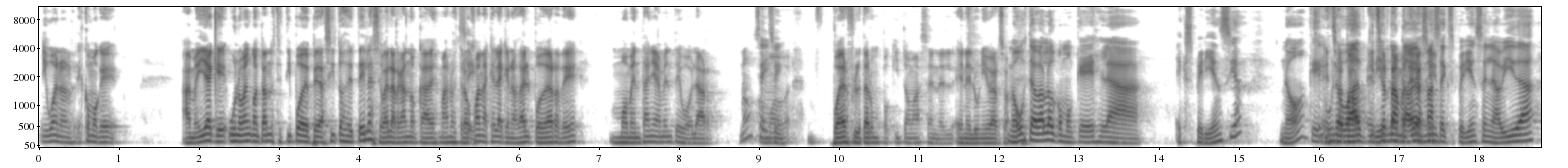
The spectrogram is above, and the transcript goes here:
Y bueno, es como que a medida que uno va encontrando este tipo de pedacitos de tela, se va alargando cada vez más nuestra Sí. bufanda, que es la que nos da el poder de momentáneamente volar, ¿no? Sí. Como Poder flotar un poquito más en el, en el universo. Me gusta verlo como que es la experiencia, ¿no? Que Sí. Uno cierta- va en adquiriendo cada manera, vez más sí. experiencia en la vida.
